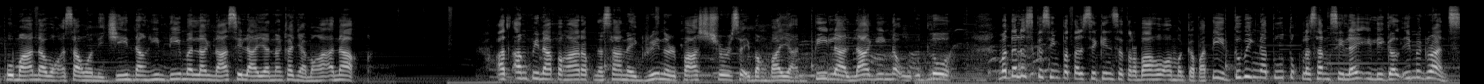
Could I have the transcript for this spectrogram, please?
Pumanaw ang asawa ni Jean nang hindi man lang nasilayan ng kanya mga anak. At ang pinapangarap na sanay greener pasture sa ibang bayan, tila laging nauudlot. Madalas kasing patalsikin sa trabaho ang magkapatid tuwing natutuklasang sila'y illegal immigrants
